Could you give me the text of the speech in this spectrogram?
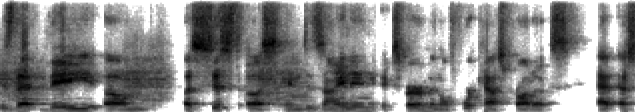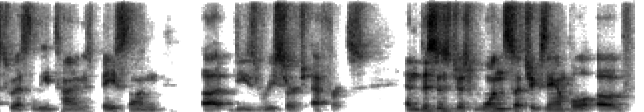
is that they um, assist us in designing experimental forecast products at S2S lead times based on uh, these research efforts. And this is just one such example of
